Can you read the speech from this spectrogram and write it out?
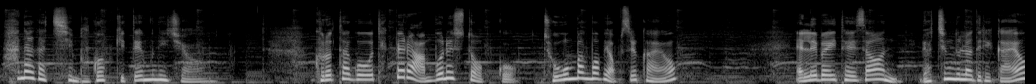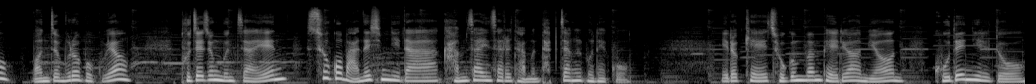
하나같이 무겁기 때문이죠. 그렇다고 택배를 안 보낼 수도 없고 좋은 방법이 없을까요? 엘리베이터에선 몇 층 눌러드릴까요? 먼저 물어보고요. 부재중 문자엔 수고 많으십니다. 감사 인사를 담은 답장을 보내고 이렇게 조금만 배려하면 고된 일도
